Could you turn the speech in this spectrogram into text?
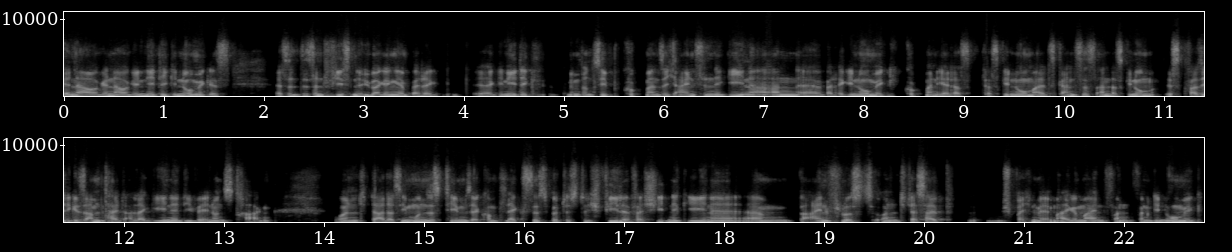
Genau, genau. Genetik, Genomik ist das sind, sind fließende Übergänge. Bei der äh, Genetik im Prinzip guckt man sich einzelne Gene an. Äh, bei der Genomik guckt man eher das, das Genom als Ganzes an. Das Genom ist quasi die Gesamtheit aller Gene, die wir in uns tragen. Und da das Immunsystem sehr komplex ist, wird es durch viele verschiedene Gene ähm, beeinflusst. Und deshalb sprechen wir im Allgemeinen von, von Genomik,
